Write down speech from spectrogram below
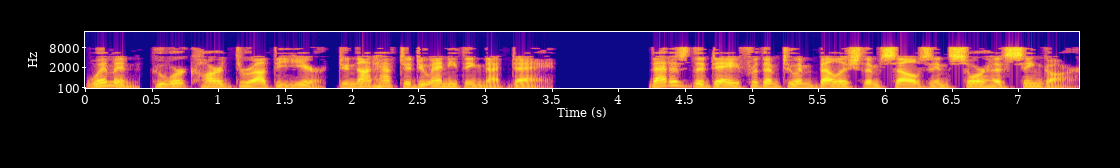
Women, who work hard throughout the year, do not have to do anything that day. That is the day for them to embellish themselves in Sorha Singar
